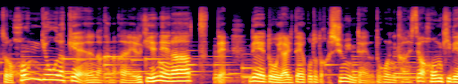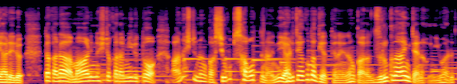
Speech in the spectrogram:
その本業だけ、なかなかやる気出ねえなーっつって、で、えーと、やりたいこととか趣味みたいなところに関しては本気でやれる。だから、周りの人から見ると、あの人なんか仕事サボってないね、やりたいことだけやってない、なんかずるくない？みたいな風に言われて、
